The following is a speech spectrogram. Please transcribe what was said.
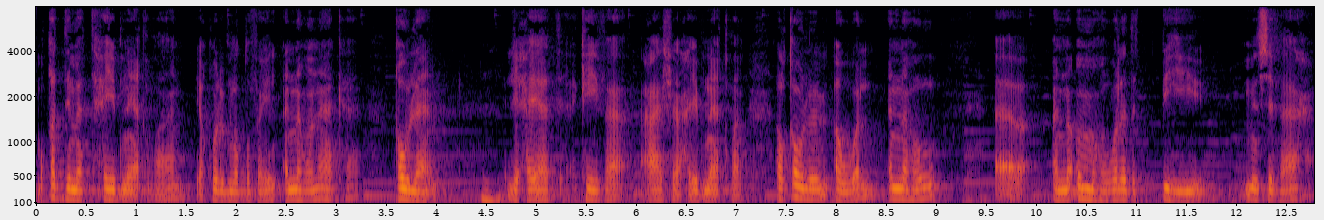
مقدمة حي بن يقظان يقول ابن الطفيل أن هناك قولان. لحياة كيف عاش حي بن يقظان القول الأول أنه آه، أن أمه ولدت به من سفاح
